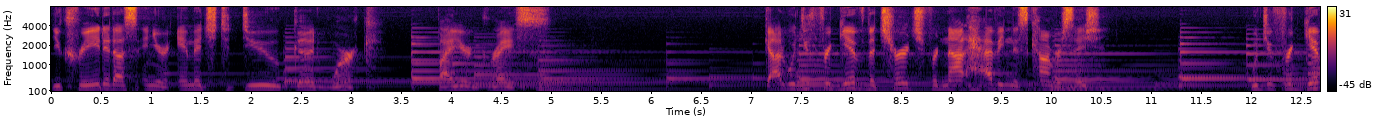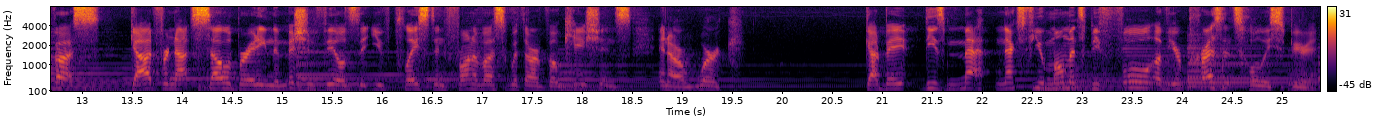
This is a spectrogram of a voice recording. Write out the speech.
You created us in your image to do good work by your grace. God, would you forgive the church for not having this conversation? Would you forgive us, God, for not celebrating the mission fields that you've placed in front of us with our vocations and our work? God, may these next few moments be full of your presence, Holy Spirit.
